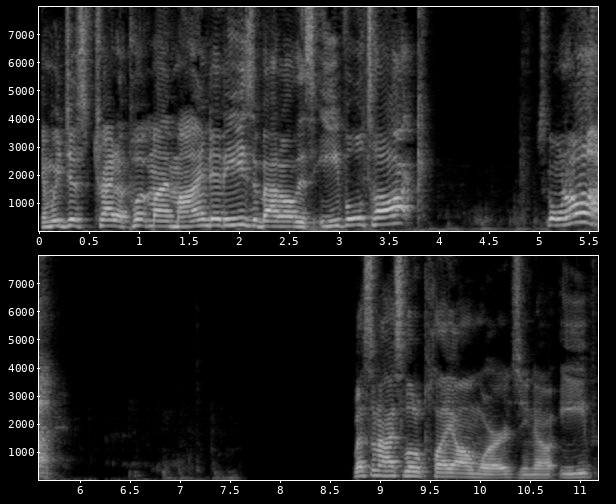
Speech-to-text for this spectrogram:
Can we just try to put my mind at ease about all this evil talk? What's going on? But it's a nice little play on words, you know, Eve,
